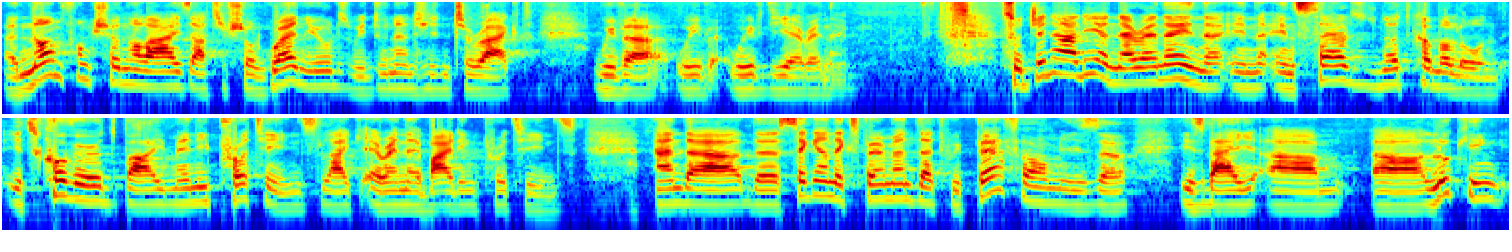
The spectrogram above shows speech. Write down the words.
a non-functionalized artificial granules, we do not interact with, uh, with, with the RNA. So generally, an RNA in, in, in, cells do not come alone. It's covered by many proteins, like RNA binding proteins. And uh, the second experiment that we perform is, uh, is by um, uh, looking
